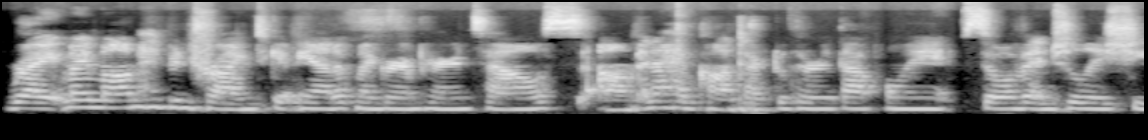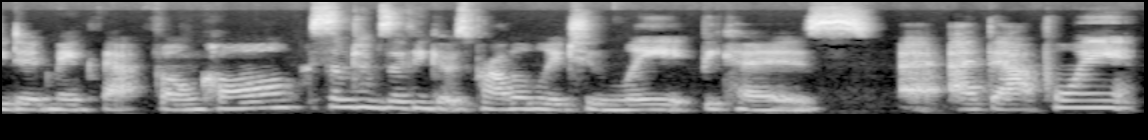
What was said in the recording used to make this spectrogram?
Right. My mom had been trying to get me out of my grandparents' house, um, and I had contact with her at that point. So eventually she did make that phone call. Sometimes I think it was probably too late because at, at that point,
